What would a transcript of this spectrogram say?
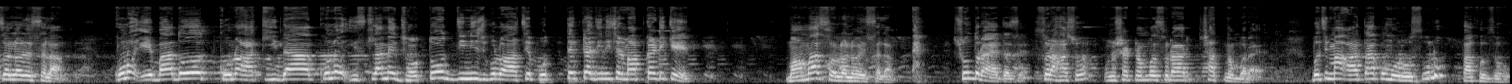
সাল্লাহ সাল্লাম। কোনো এবাদত কোনো আকিদা, কোনো ইসলামের যত জিনিসগুলো আছে, প্রত্যেকটা জিনিসের মাপকাঠিকে মোহাম্মদ সাল্লাহ সাল্লাম। সুন্দর আয়াত আছে। সুরা হাসর উনষাট নম্বর সুরার সাত নম্বর আয়াত। বলছি, মা আতা কুমো রসুল ফাকুজহু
